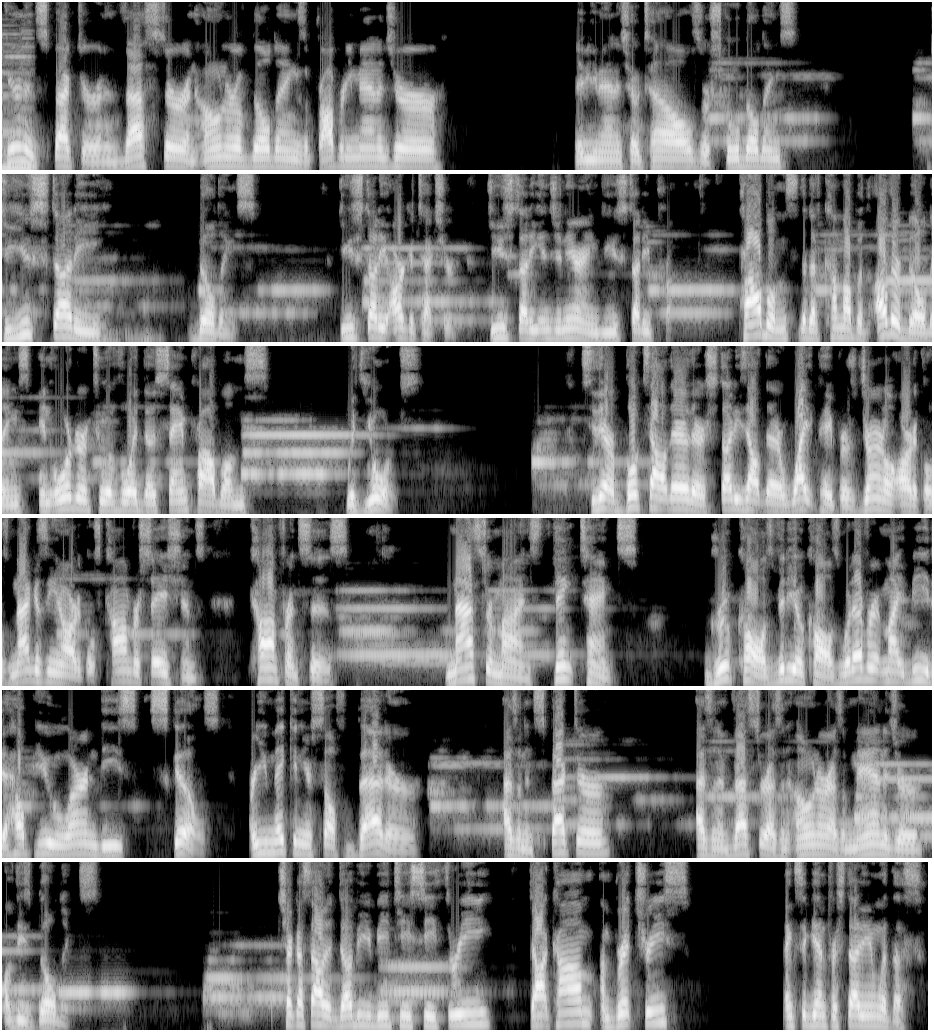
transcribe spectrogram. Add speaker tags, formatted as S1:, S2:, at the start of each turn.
S1: If you're an inspector, an investor, an owner of buildings, a property manager, maybe you manage hotels or school buildings, do you study buildings? Do you study architecture? Do you study engineering? Do you study pro- problems that have come up with other buildings in order to avoid those same problems with yours? See, there are books out there, there are studies out there, white papers, journal articles, magazine articles, conversations, conferences, masterminds, think tanks, group calls, video calls, whatever it might be to help you learn these skills. Are you making yourself better as an inspector, as an investor, as an owner, as a manager of these buildings? Check us out at WBTC3.com. I'm Britt Treece. Thanks again for studying with us.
